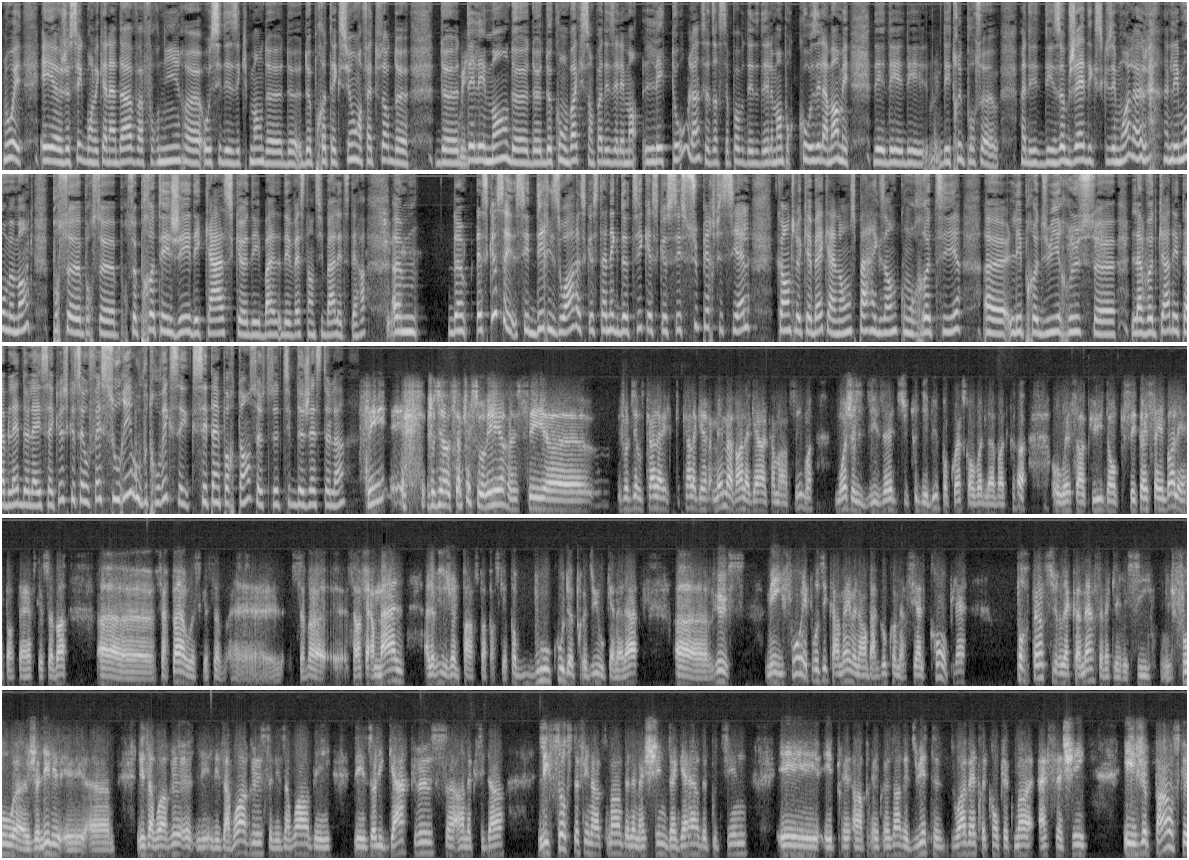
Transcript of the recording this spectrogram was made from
Oui, et euh, je sais que bon, le Canada va fournir euh, aussi des équipements de, de, de protection, en fait, toutes sortes de de- Oui. d'éléments de, de de combat qui sont pas des éléments létaux, là, c'est-à-dire c'est pas des, des éléments pour causer la mort, mais des des des, des trucs pour se, enfin, des des objets, excusez-moi là, les mots me manquent pour se pour se pour se protéger, des casques, des ba- des vestes anti-balles, etc. Euh, Est-ce que c'est c'est dérisoire? Est-ce que c'est anecdotique? Est-ce que c'est superficiel quand le Québec annonce, par exemple, qu'on retire euh, les produits russes, euh, la vodka des tablettes de la SAQ? Est-ce que ça vous fait sourire ou vous trouvez que c'est important, ce, ce type de geste-là? C'est, je veux dire, ça me fait sourire. C'est, euh, je veux dire, quand la, quand la guerre, même avant la guerre a commencé, moi, moi, je le disais du tout début, pourquoi est-ce qu'on voit de la vodka au SAQ? Donc, c'est un symbole important. Est-ce que ça va euh, faire peur ou est-ce que ça, euh, ça va, euh, ça va faire mal? Alors, je ne pense pas parce qu'il n'y a pas beaucoup de produits au Canada euh, russes. Mais il faut imposer quand même un embargo commercial complet portant sur le commerce avec les Russies. Il faut euh, geler les, euh, les, avoirs, russes, les avoirs des, oligarques russes euh, en Occident, les sources de financement de la machine de guerre de Poutine et, en pré- présent réduite doivent être complètement assachées. Et je pense que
